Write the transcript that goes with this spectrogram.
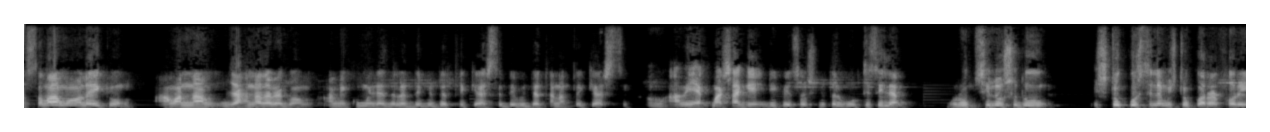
আসসালামু আলাইকুম। আমার নাম জাহানারা বেগম। আমি কুমিল্লা জেলার দেবিদ্বার থেকে আসছি, দেবিদ্বার থানা থেকে আসছি। আমি এক মাস আগে ডিপিএস হসপিটাল ভর্তি ছিলাম। রোগ ছিল শুধু স্ট্রোক করছিলাম স্ট্রোক করার পরে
